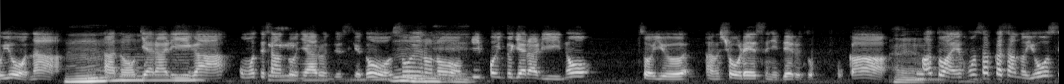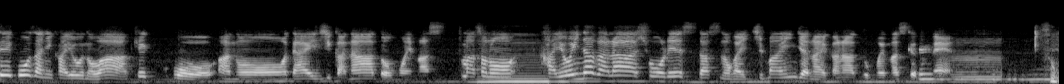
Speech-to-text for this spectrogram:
うような、うん。あの、ギャラリーが表参道にあるんですけど、そういうののピンポイントギャラリーの、そういう、あの、賞レースに出るとか、あとは絵本作家さんの養成講座に通うのは結構、あの大事かなと思います。まあ、そのうん、通いながら賞レース出すのが一番いいんじゃないかなと思いますけどね。うんそっ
